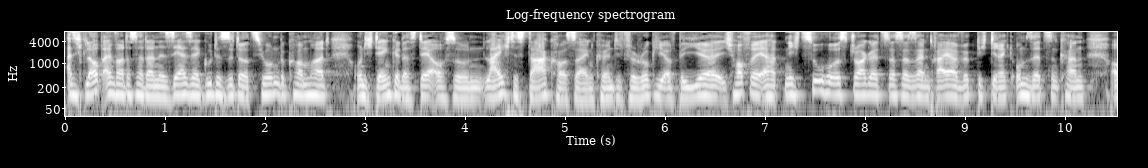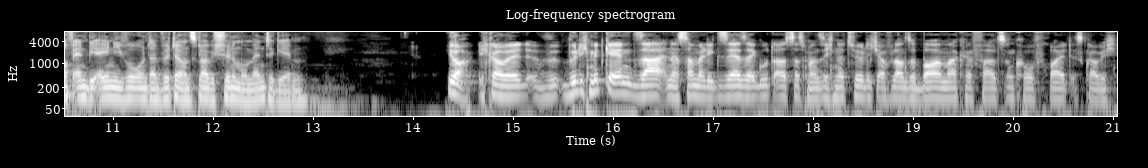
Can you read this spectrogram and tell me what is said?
also ich glaube einfach, dass er da eine sehr, sehr gute Situation bekommen hat. Und ich denke, dass der auch so ein leichtes Dark Horse sein könnte für Rookie of the Year. Ich hoffe, er hat nicht zu hohe Struggles, dass er seinen Dreier wirklich direkt umsetzen kann auf NBA-Niveau und dann wird er uns, glaube ich, schöne Momente geben. Ja, ich glaube, würde ich mitgehen, sah in der Summer League sehr, sehr gut aus, dass man sich natürlich auf Lonzo Ball, Markel Falls und Co. freut, ist, glaube ich,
